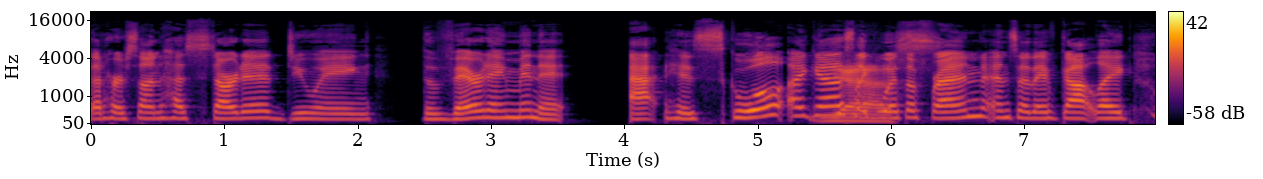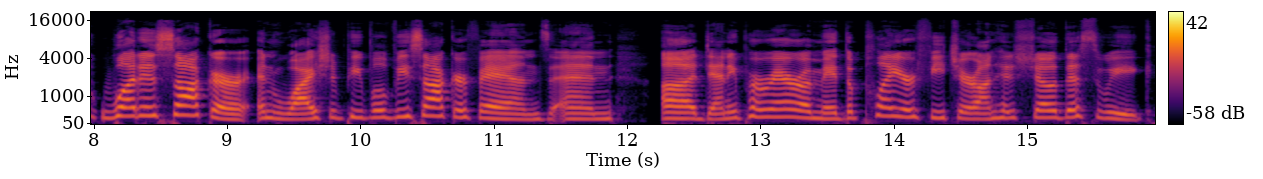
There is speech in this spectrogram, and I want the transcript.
that her son has started doing the Verde Minute at his school, I guess, like with a friend. And so they've got like, what is soccer and why should people be soccer fans? And uh, Dani Pereira made the player feature on his show this week.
